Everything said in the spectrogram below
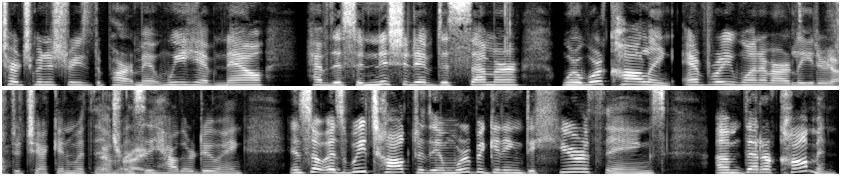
church ministries department, we have now have this initiative this summer where we're calling every one of our leaders Yeah. to check in with them That's and right. see how they're doing. And so as we talk to them, we're beginning to hear things um, that are common.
